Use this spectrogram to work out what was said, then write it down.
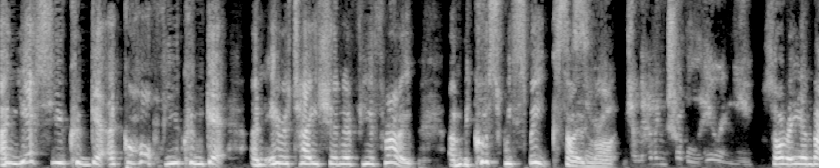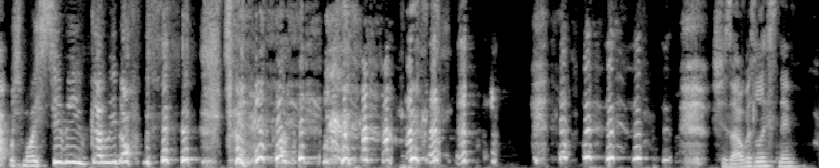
And yes, you can get a cough. You can get an irritation of your throat. And because we speak so Sorry, much, I'm having trouble hearing you. Sorry, and that was my Siri going off. so, She's always listening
